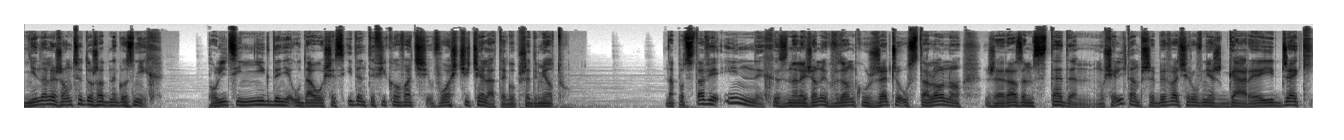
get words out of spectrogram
nie należący do żadnego z nich. Policji nigdy nie udało się zidentyfikować właściciela tego przedmiotu. Na podstawie innych znalezionych w domku rzeczy ustalono, że razem z Tedem musieli tam przebywać również Gary i Jackie.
